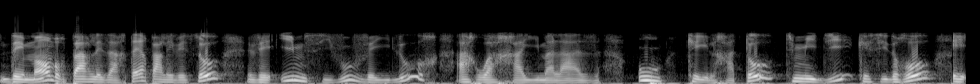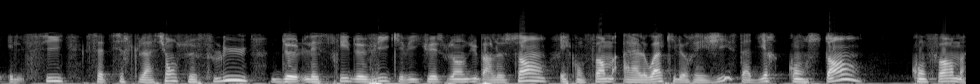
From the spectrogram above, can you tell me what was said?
des membres par les artères, par les vaisseaux. Ve'im sivu ve'ilour, à roi Chaïm alaz ou Keilchato, Tmidi, Kesidro, et si cette circulation, ce flux de l'esprit de vie qui est véhiculé sous-entendu par le sang est conforme à la loi qui le régit, c'est-à-dire constant, conforme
